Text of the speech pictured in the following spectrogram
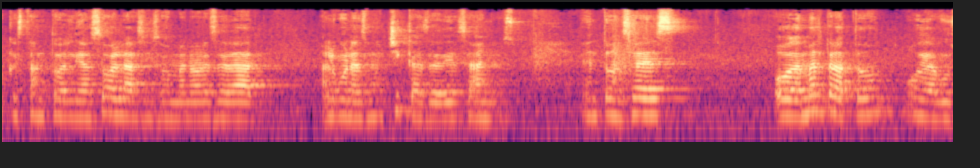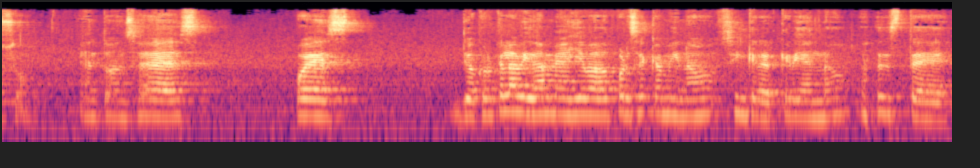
o que están todo el día solas y son menores de edad, algunas muy chicas de 10 años. Entonces, o de maltrato o de abuso. Entonces, pues yo creo que la vida me ha llevado por ese camino sin querer queriendo. Este,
